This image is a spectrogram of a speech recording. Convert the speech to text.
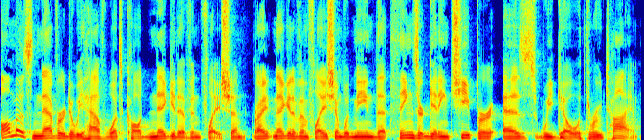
almost never do we have what's called negative inflation, right? Negative inflation would mean that things are getting cheaper as we go through time.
